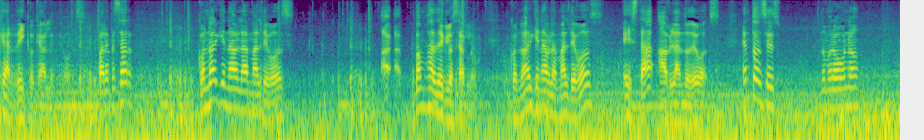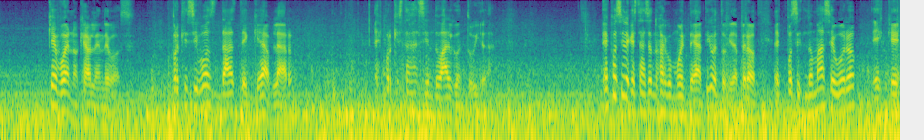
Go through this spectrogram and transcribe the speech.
qué rico que hablen de vos. Para empezar, cuando alguien habla mal de vos, vamos a desglosarlo. Cuando alguien habla mal de vos, está hablando de vos. Entonces, número uno, qué bueno que hablen de vos. Porque si vos das de qué hablar, es porque estás haciendo algo en tu vida. Es posible que estés haciendo algo muy negativo en tu vida, pero es lo más seguro es que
